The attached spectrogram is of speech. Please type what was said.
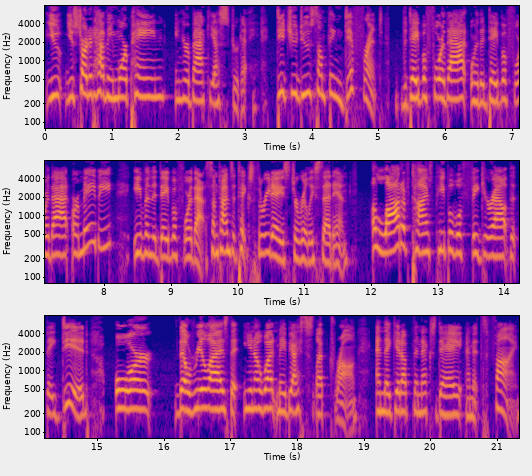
you you started having more pain in your back yesterday did you do something different the day before that or the day before that or maybe even the day before that sometimes it takes 3 days to really set in a lot of times people will figure out that they did or they'll realize that, you know what, maybe I slept wrong. And they get up the next day and it's fine.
